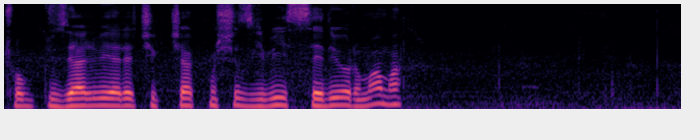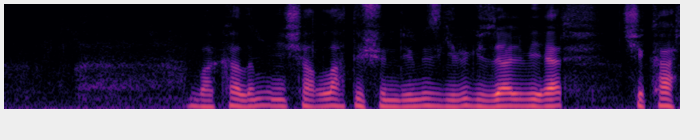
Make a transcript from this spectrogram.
Çok güzel bir yere çıkacakmışız gibi hissediyorum ama bakalım inşallah düşündüğümüz gibi güzel bir yer çıkar.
